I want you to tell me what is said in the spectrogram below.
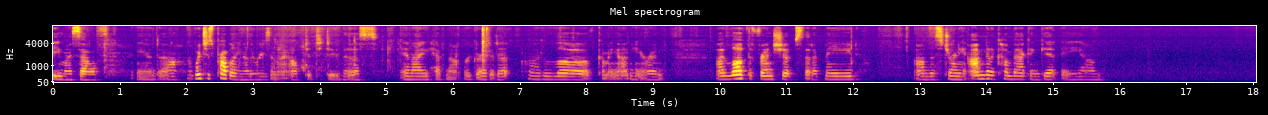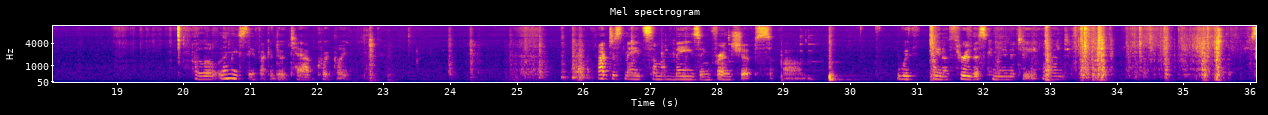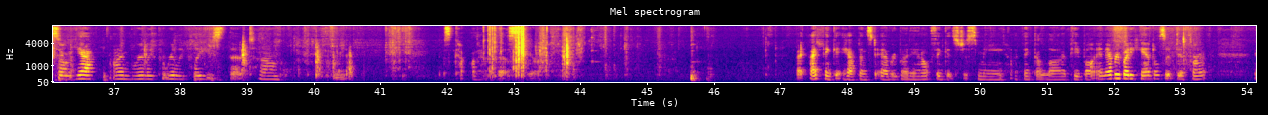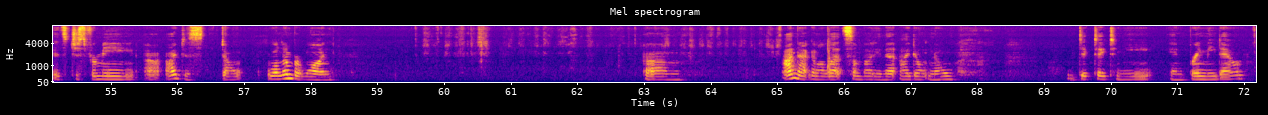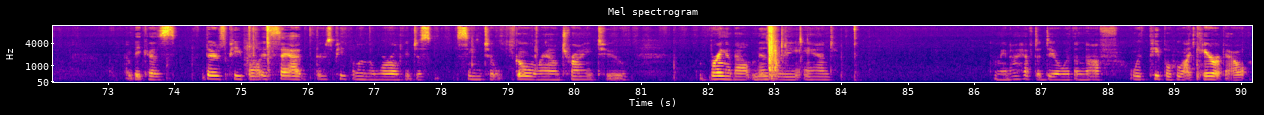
be myself. And uh, which is probably another reason I opted to do this. And I have not regretted it. I love coming on here and I love the friendships that I've made on this journey. I'm to come back and get a, um, let me see if I can do a tab quickly. I've just made some amazing friendships um, with, you know, through this community and so yeah, I'm really, really pleased that um, just cut one out of this here. I, think it happens to everybody. I don't think it's just me. I think a lot of people, and everybody handles it different. It's just for me, uh, I just don't, well, number one, um, I'm not going to let somebody that I don't know dictate to me and bring me down because there's people, it's sad, there's people in the world who just seem to go around trying to bring about misery and I mean I have to deal with enough with people who I care about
